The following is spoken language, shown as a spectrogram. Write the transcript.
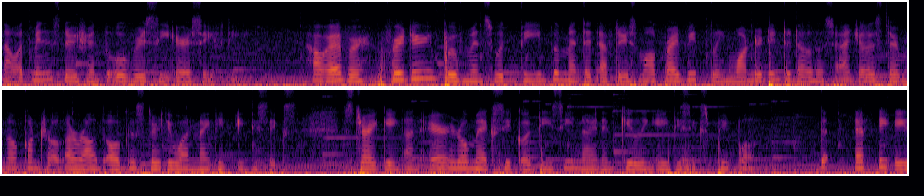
now administration, to oversee air safety. However, further improvements would be implemented after a small private plane wandered into the Los Angeles Terminal Control around August 31, 1986, striking an Aeromexico DC-9 and killing 86 people. The FAA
